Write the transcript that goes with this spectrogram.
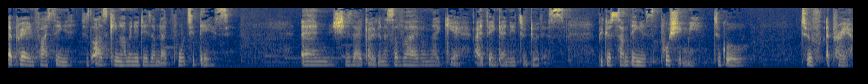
a prayer and fasting. She's asking how many days. I'm like, 40 days. And she's like, Are you going to survive? I'm like, Yeah, I think I need to do this because something is pushing me to go to a prayer.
